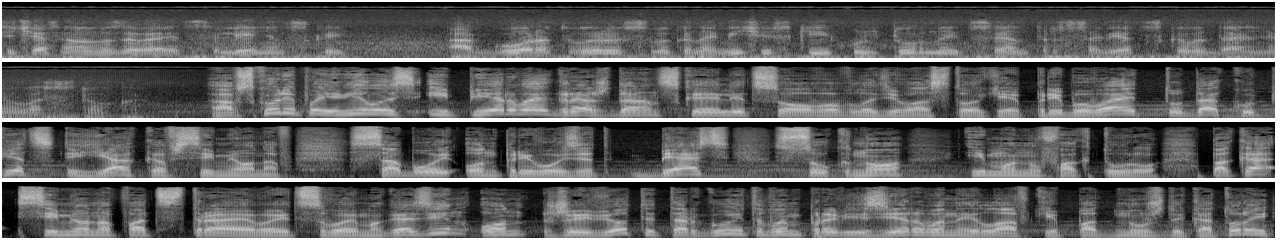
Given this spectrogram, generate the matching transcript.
Сейчас она называется Ленинской – а город вырос в экономический и культурный центр советского Дальнего Востока. А вскоре появилось и первое гражданское лицо во Владивостоке. Прибывает туда купец Яков Семенов. С собой он привозит бязь, сукно и мануфактуру. Пока Семенов отстраивает свой магазин, он живет и торгует в импровизированной лавке, под нужды которой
